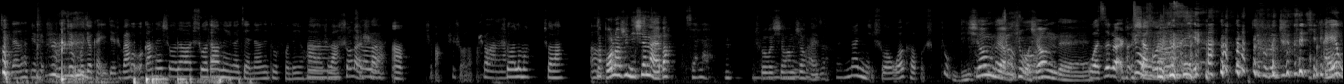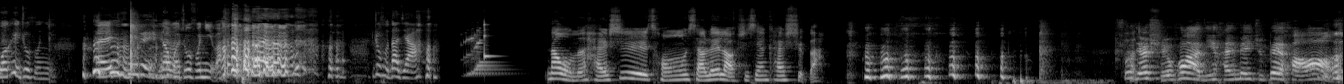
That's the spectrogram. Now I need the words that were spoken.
简单的祝福祝福就可以结束吧？我刚才说到说到那个简单的祝福那句话了是吧？说了说了啊，是吧？是说了，说完了，说了吗？说了。那博老师你先来吧，我先来。说个希望生孩子。那你说，我可不是祝福你生的呀，不是我生的。我自个儿能生我自己，祝福祝福你。哎，我可以祝福你。哎，那我祝福你吧，祝福大家。那我们还是从小磊老师先开始吧。说点实话，你还没准备好。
